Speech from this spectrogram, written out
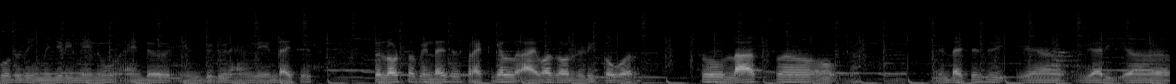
go to the imagery menu and uh, in between having the indices. So lots of indices practical i was already cover so last indices we, uh, we are uh,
